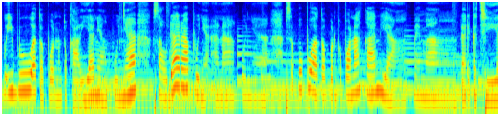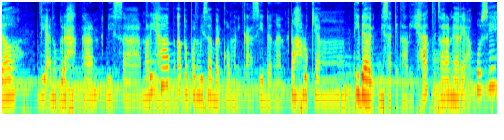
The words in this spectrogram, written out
ibu-ibu ataupun untuk kalian yang punya saudara, punya anak, punya sepupu ataupun keponakan yang memang dari kecil dianugerahkan bisa melihat ataupun bisa berkomunikasi dengan makhluk yang tidak bisa kita lihat. Saran dari aku sih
